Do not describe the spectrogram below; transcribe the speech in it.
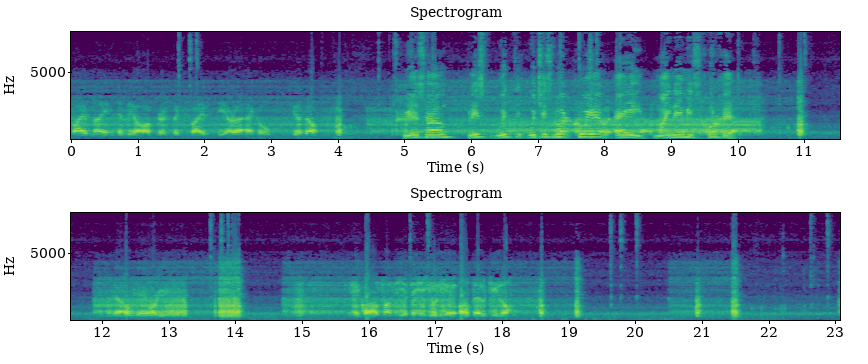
59 India Oscar 65 Sierra Echo. QSL? QSL, please, which, which is your QRA? My name is Jorge. Yeah, okay, how are you? Echo Alpha 7 Juliet Hotel Kilo. QSL Echo Alpha 7 Hotel Kilo. Echo Alpha Juliet Hotel. Forum Olympia 4 Ocean Nancy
